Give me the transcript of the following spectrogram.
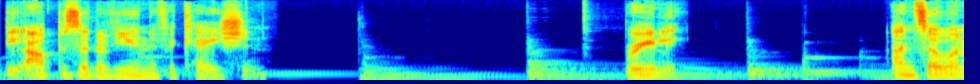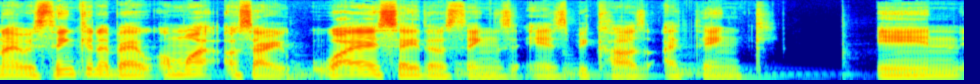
the opposite of unification. Really. And so when I was thinking about and why oh, sorry, why I say those things is because I think in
